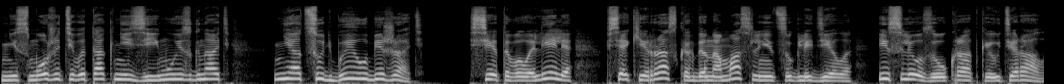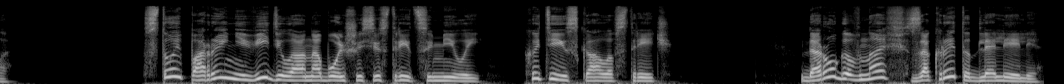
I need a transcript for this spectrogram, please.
Не сможете вы так ни зиму изгнать, ни от судьбы убежать, сетовала Леля всякий раз, когда на масленицу глядела и слезы украдкой утирала. С той поры не видела она больше сестрицы милой, хоть и искала встреч. Дорога в Навь закрыта для Лели,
